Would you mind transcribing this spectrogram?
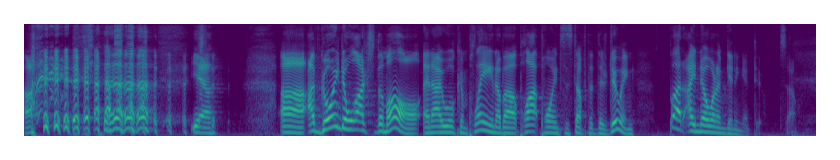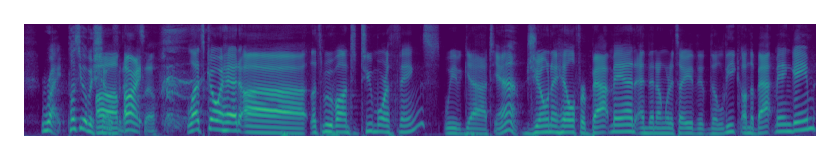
Uh, yeah. Uh, I'm going to watch them all, and I will complain about plot points and stuff that they're doing, but I know what I'm getting into. So. Right. Plus, you have a show um, for that. All right. So. let's go ahead. Uh, let's move on to two more things. We've got yeah. Jonah Hill for Batman, and then I'm going to tell you the, the leak on the Batman game.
